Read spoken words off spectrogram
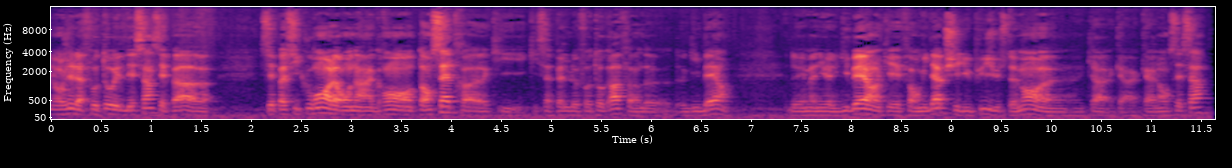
Mélanger la photo et le dessin, c'est pas euh, pas si courant. Alors on a un grand ancêtre euh, qui, qui s'appelle le photographe hein, de, de, Guibert, de Emmanuel Guibert, hein, qui est formidable chez Dupuis justement, euh, qui, a, lancé ça.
